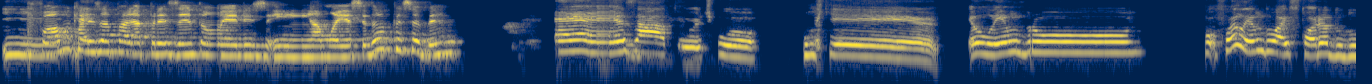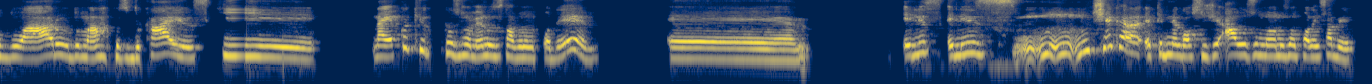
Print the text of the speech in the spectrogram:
E, a forma que mas... eles ap apresentam eles em Amanhecer, dá pra perceber? É, exato. Tipo, porque eu lembro. Foi lendo a história do, do, do Aro, do Marcos e do Caius, que na época que, que os romanos estavam no poder, é, eles, eles não, tinha aquele negócio de ah, os humanos não podem saber.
